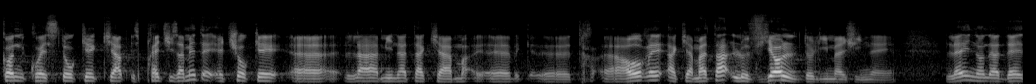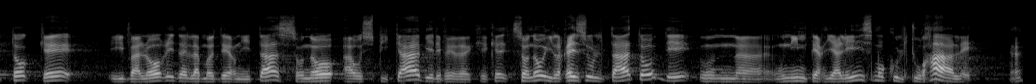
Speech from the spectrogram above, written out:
con questo che precisamente è ciò che eh, la Minata chiama, eh, eh Traore ha chiamato il viol dell'immaginaire. Lei non ha detto che i valori della modernità sono auspicabili perché sono il risultato di un, un imperialismo culturale. Eh?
